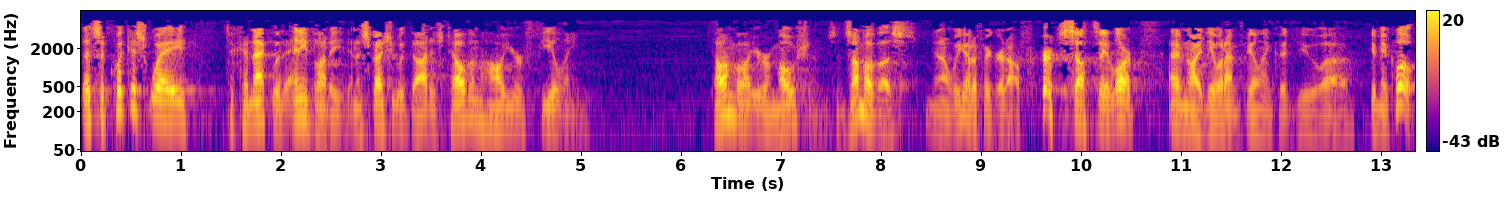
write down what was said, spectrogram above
that's the quickest way to connect with anybody, and especially with God, is tell them how you're feeling. Tell them about your emotions. And some of us, you know, we got to figure it out first. So say, Lord, I have no idea what I'm feeling. Could you uh, give me a clue?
